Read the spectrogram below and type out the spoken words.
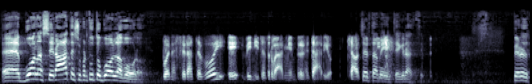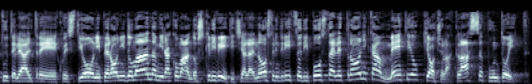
Eh, buona serata e soprattutto buon lavoro. Buona serata a voi e venite a trovarmi in planetario. Ciao Certamente, tutti. grazie. Per tutte le altre questioni, per ogni domanda, mi raccomando, scriveteci al nostro indirizzo di posta elettronica meteo-class.it.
